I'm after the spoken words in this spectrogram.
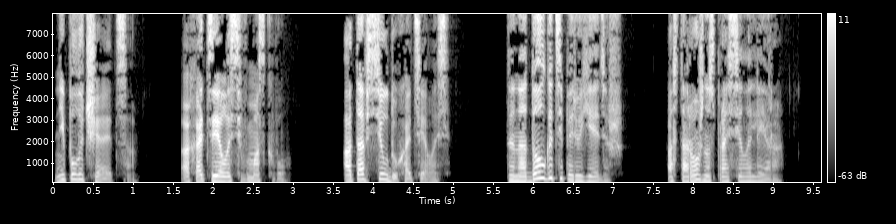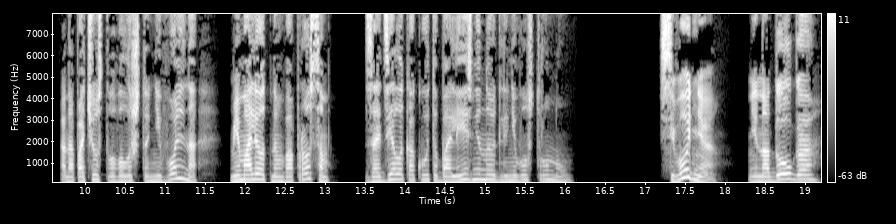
Не получается. А хотелось в Москву. Отовсюду хотелось. «Ты надолго теперь уедешь?» — осторожно спросила Лера. Она почувствовала, что невольно, мимолетным вопросом задела какую-то болезненную для него струну. Сегодня ненадолго,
